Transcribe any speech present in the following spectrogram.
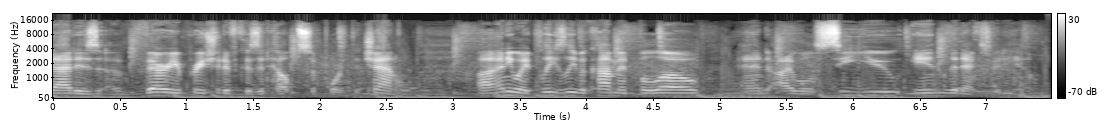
that is very appreciative because it helps support the channel. Uh, anyway, please leave a comment below, and I will see you in the next video.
